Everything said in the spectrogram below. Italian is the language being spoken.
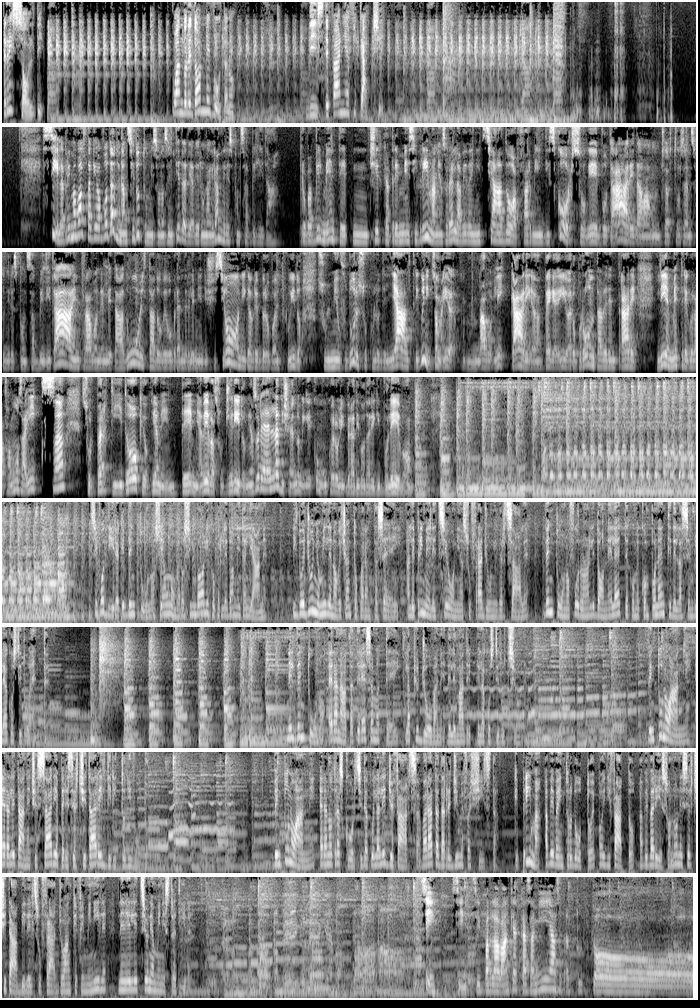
Tre soldi. Quando le donne votano. Di Stefania Ficacci. Sì, la prima volta che ho votato innanzitutto mi sono sentita di avere una grande responsabilità. Probabilmente mh, circa tre mesi prima mia sorella aveva iniziato a farmi il discorso che votare dava un certo senso di responsabilità, entravo nell'età adulta, dovevo prendere le mie decisioni che avrebbero poi influito sul mio futuro e su quello degli altri. Quindi insomma io andavo lì carica, tant'è che io ero pronta per entrare lì e mettere quella famosa X sul partito che ovviamente mi aveva suggerito mia sorella dicendomi che comunque ero libera di votare chi volevo. Si può dire che 21 sia un numero simbolico per le donne italiane. Il 2 giugno 1946, alle prime elezioni a suffragio universale, 21 furono le donne elette come componenti dell'Assemblea Costituente. Nel 21 era nata Teresa Mattei, la più giovane delle madri della Costituzione. 21 anni era l'età necessaria per esercitare il diritto di voto. 21 anni erano trascorsi da quella legge farsa varata dal regime fascista, che prima aveva introdotto e poi di fatto aveva reso non esercitabile il suffragio anche femminile nelle elezioni amministrative. Sì, sì, si parlava anche a casa mia, soprattutto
